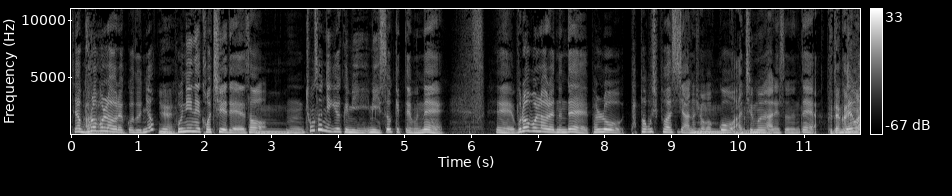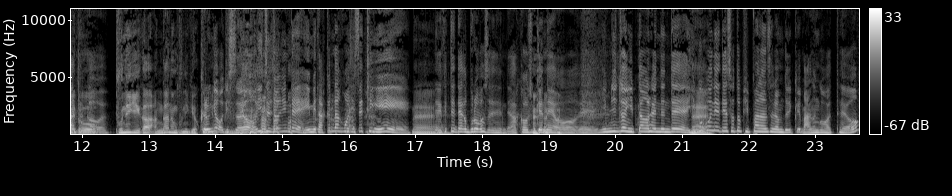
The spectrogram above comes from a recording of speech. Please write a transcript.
제가 물어보려고 아. 그랬거든요. 예. 본인의 거취에 대해서 음. 음, 총선 얘기가 이미, 이미 있었기 때문에 예, 물어보려고 그랬는데 별로 답하고 싶어 하시지 않으셔갖고 음, 안 질문 안 했었는데 그때까지만 해도 안타까워요. 분위기가 안 가는 분위기였거든요. 그런 게 어딨어요. 이틀 전인데 이미 다 끝난 거지 세팅이. 네. 네, 그때 내가 물어봤어야 되는데 아까워 죽겠네요. 네, 임진정 입당을 했는데 이 네. 부분에 대해서도 비판한 사람들이 꽤 많은 것 같아요.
